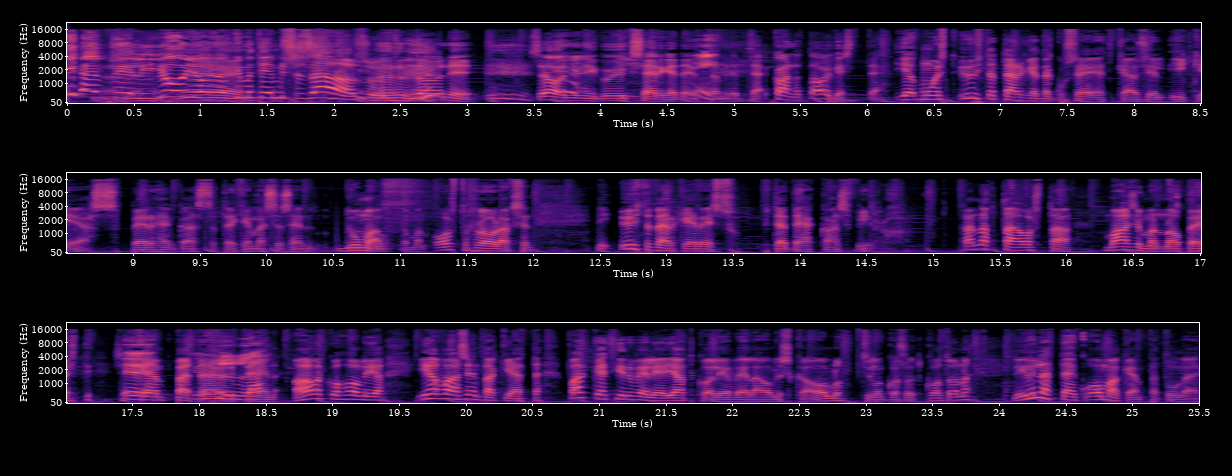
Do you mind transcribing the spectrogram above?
Eihän veli, joo, joo, joo, kyllä mä tiedän missä sä asut. no niin, se on niinku yksi selkeä juttu, mitä pitää. Kannattaa oikeasti tehdä. Ja mun mielestä yhtä tärkeää kuin se, että käy siellä Ikeassa perheen kanssa tekemässä sen jumalattoman ostosroudaksen, niin yhtä tärkeä reissu pitää tehdä kans Viroon. Kannattaa ostaa mahdollisimman nopeasti se Ö, kämppä kyllä. täyteen alkoholia. Ihan vaan sen takia, että vaikka et hirveä jatkoilija vielä olisikaan ollut silloin, kun oot kotona, niin yllättäen kun oma kämppä tulee,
